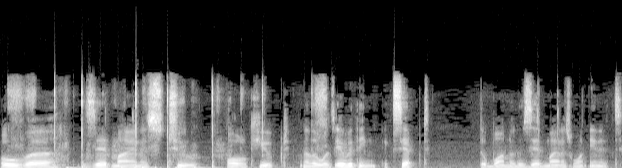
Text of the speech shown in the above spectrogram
over z minus 2 all cubed. In other words, everything except the 1 or the z minus 1 in it.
